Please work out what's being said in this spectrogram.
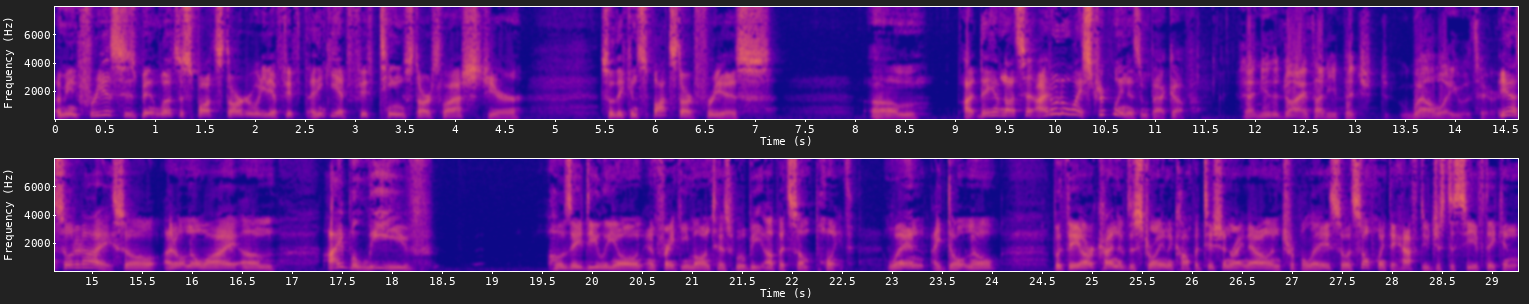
I mean, Frias has been what's a spot starter? What do you have? 15, I think he had 15 starts last year, so they can spot start Frias. Um, I, they have not said. I don't know why Stripling isn't back up. Uh, neither do I. I thought he pitched well while he was here. Yeah, so did I. So I don't know why. Um, I believe Jose De Leon and Frankie Montas will be up at some point. When I don't know, but they are kind of destroying the competition right now in AAA. So at some point they have to just to see if they can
